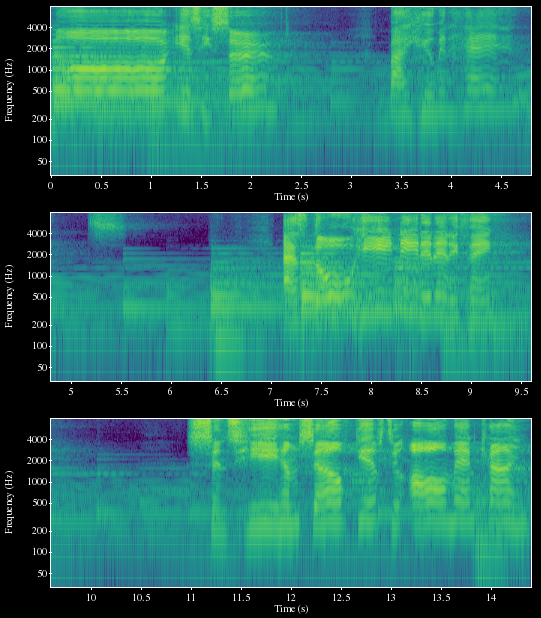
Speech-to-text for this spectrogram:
nor is he served by human hands as though he needed anything, since he himself gives to all mankind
